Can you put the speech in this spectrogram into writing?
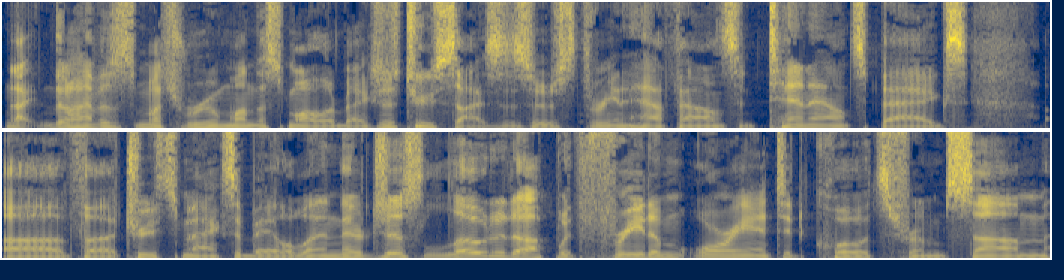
Not, they don't have as much room on the smaller bags. There's two sizes. There's three and a half ounce and ten ounce bags of uh, Truth Smacks available, and they're just loaded up with freedom-oriented quotes from some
